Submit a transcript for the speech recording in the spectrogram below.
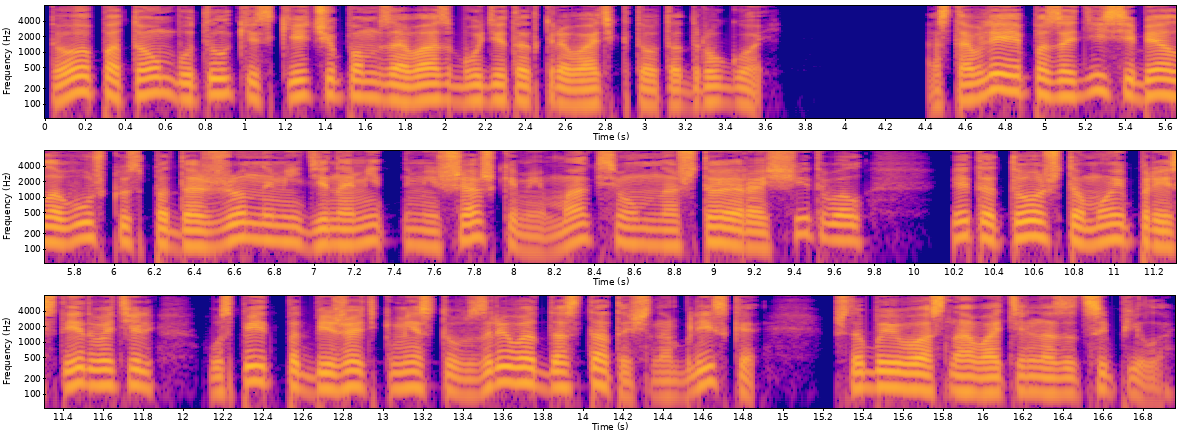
то потом бутылки с кетчупом за вас будет открывать кто-то другой. Оставляя позади себя ловушку с подожженными динамитными шашками, максимум, на что я рассчитывал, это то, что мой преследователь успеет подбежать к месту взрыва достаточно близко, чтобы его основательно зацепило.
